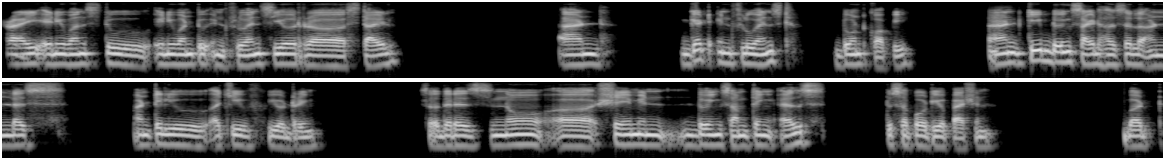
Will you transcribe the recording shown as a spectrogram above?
try anyone's to anyone to influence your uh, style. And get influenced. Don't copy and keep doing side hustle unless until you achieve your dream so there is no uh, shame in doing something else to support your passion but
